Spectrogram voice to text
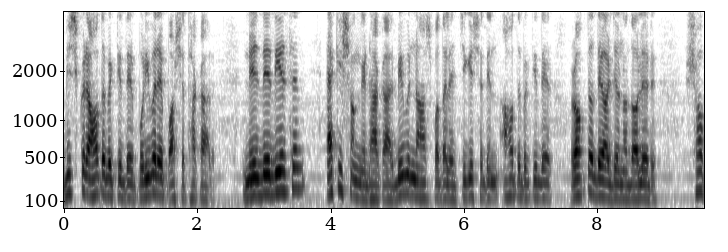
বিশেষ করে আহত ব্যক্তিদের পরিবারের পাশে থাকার নির্দেশ দিয়েছেন। একই সঙ্গে ঢাকার বিভিন্ন হাসপাতালে চিকিৎসাধীন আহত ব্যক্তিদের রক্ত দেওয়ার জন্য দলের সব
